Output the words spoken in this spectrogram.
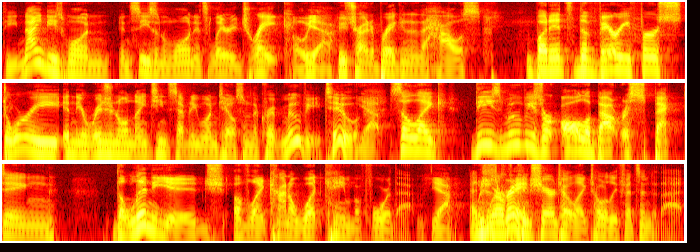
the '90s one in season one, it's Larry Drake. Oh, yeah. who's trying to break into the house. But it's the very first story in the original 1971 Tales from the Crypt movie too. Yeah. So like these movies are all about respecting the lineage of like kind of what came before them. Yeah, And great. Concerto like totally fits into that.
